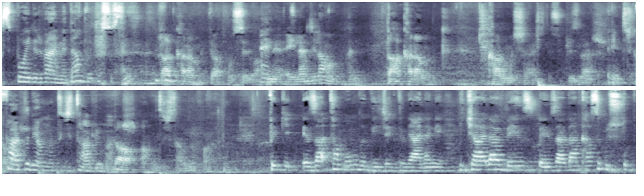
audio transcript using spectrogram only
spoiler vermeden burada susayım. daha karanlık bir atmosferi var. Evet. Yine eğlenceli ama hani daha karanlık karmaşa işte sürprizler, entrikalar. Farklı bir anlatıcı tavrı var. Daha anlatıcı tavrı farklı. Peki e, zaten onu da diyecektim yani hani hikayeler benz, benzerden kastım üslup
